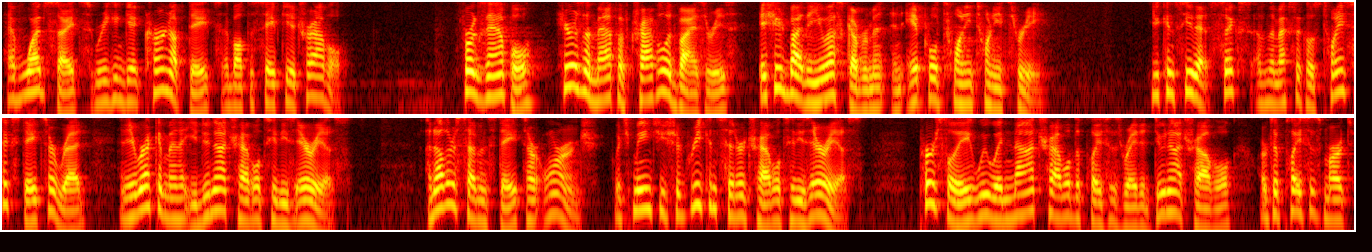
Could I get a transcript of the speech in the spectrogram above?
have websites where you can get current updates about the safety of travel. For example, here is a map of travel advisories issued by the US government in April 2023. You can see that six of the Mexico's 26 states are red and they recommend that you do not travel to these areas. Another seven states are orange, which means you should reconsider travel to these areas. Personally, we would not travel to places rated do not travel or to places marked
